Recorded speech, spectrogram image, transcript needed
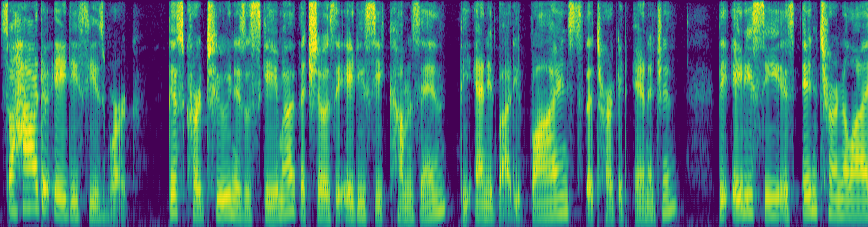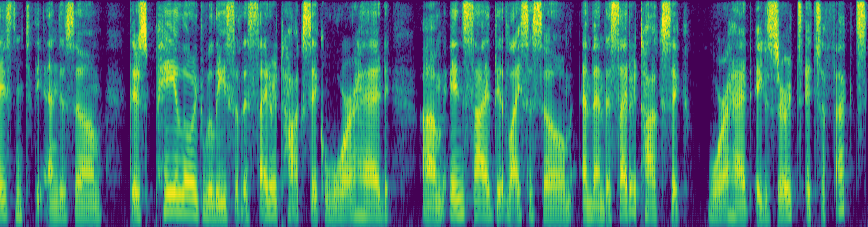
So, how do ADCs work? This cartoon is a schema that shows the ADC comes in, the antibody binds to the target antigen, the ADC is internalized into the endosome. There's payload release of the cytotoxic warhead um, inside the lysosome, and then the cytotoxic warhead exerts its effects.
